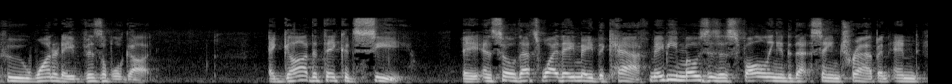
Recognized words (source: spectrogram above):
who wanted a visible God, a God that they could see. and so that's why they made the calf. Maybe Moses is falling into that same trap, and, and,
